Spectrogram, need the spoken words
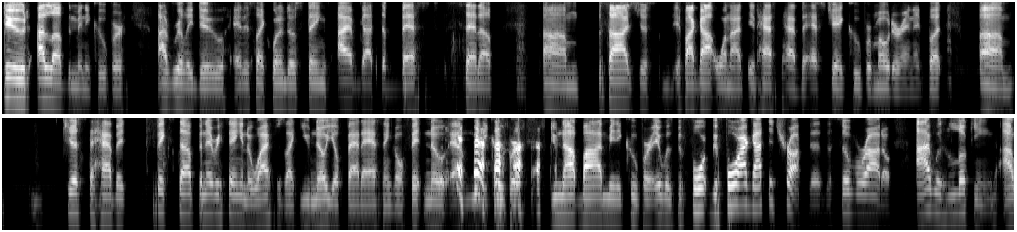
Dude, I love the Mini Cooper. I really do. And it's like one of those things I've got the best setup. Um, besides just if I got one, I it has to have the SJ Cooper motor in it. But um just to have it fixed up and everything, and the wife was like, "You know, your fat ass ain't gonna fit no uh, Mini Cooper. Do not buy Mini Cooper." It was before before I got the truck, the, the Silverado. I was looking. I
